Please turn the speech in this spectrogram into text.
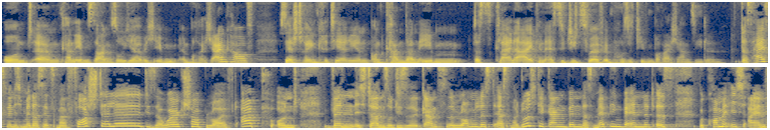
und ähm, kann eben sagen, so hier habe ich eben im Bereich Einkauf sehr strenge Kriterien und kann dann eben das kleine Icon SDG 12 im positiven Bereich ansiedeln. Das heißt, wenn ich mir das jetzt mal vorstelle, dieser Workshop läuft ab und wenn ich dann so diese ganze Longlist erstmal durchgegangen bin, das Mapping beendet ist, bekomme ich ein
